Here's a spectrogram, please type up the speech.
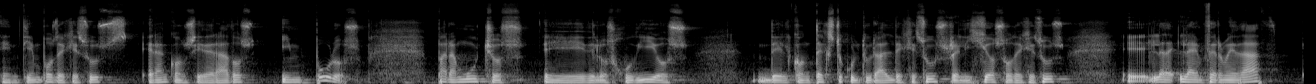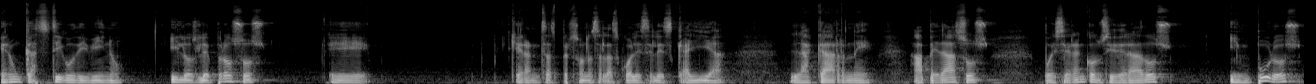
en tiempos de Jesús eran considerados impuros. Para muchos eh, de los judíos del contexto cultural de Jesús, religioso de Jesús, eh, la enfermedad era un castigo divino. Y los leprosos, eh, que eran esas personas a las cuales se les caía la carne a pedazos, pues eran considerados impuros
